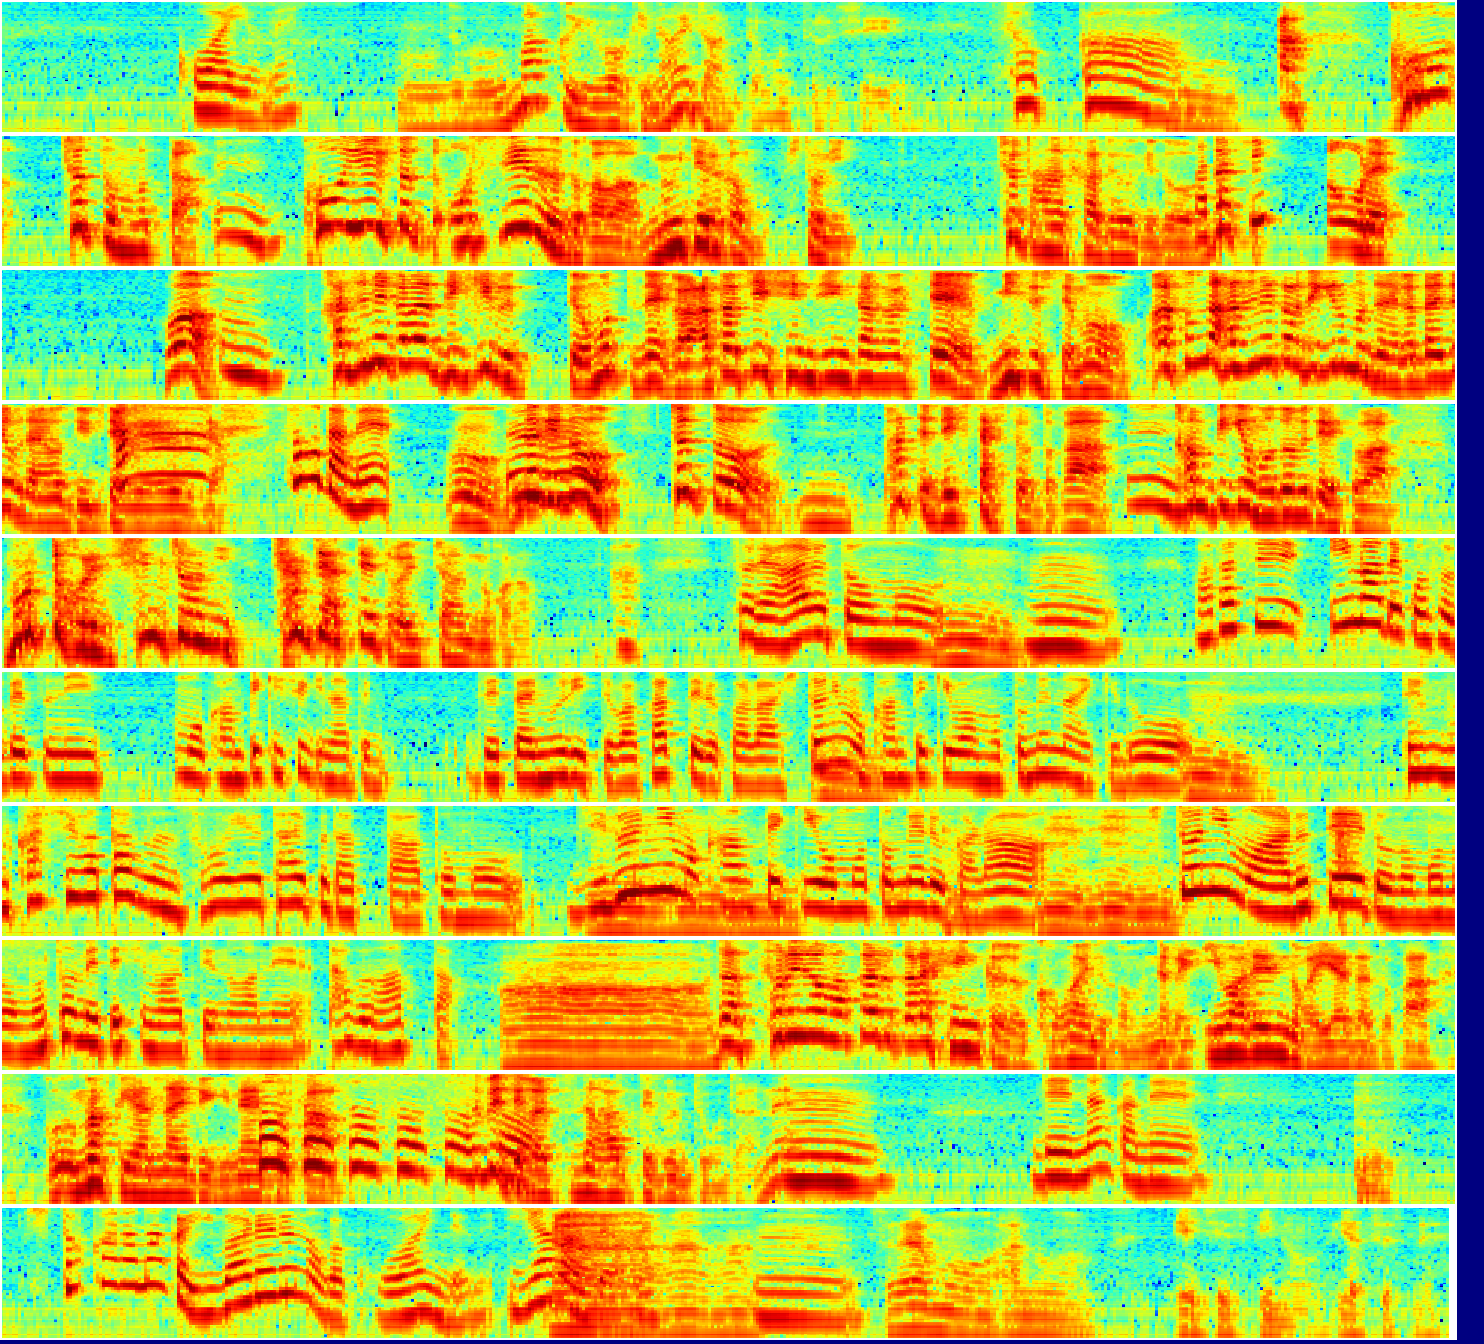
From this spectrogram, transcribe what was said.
怖いよね。うん、でもうまくいくわけないじゃんって思ってるし、そっか。うん、あこうちょっと思った。うん。こういう人って教えるのとかは向いてるかも人に。ちょっと話変わってくるけど。私？俺。は、うん。初めからできるって思ってないから新しい新人さんが来てミスしてもあそんな初めからできるもんじゃないから大丈夫だよって言ってくれるじゃん。そうだねうん、ん。だけど、ちょっとパッてできた人とか、うん。完璧を求めてる人はもっとこれ慎重にちゃんとやってとか言っちゃうのかな。それあると思う、ううん。ん私今でこそ別にもう完璧主義なんて絶対無理って分かってるから人にも完璧は求めないけど、うん。でも昔は多分そういうタイプだったと思う。自分にも完璧を求めるから、うん。うん。うん。人にもある程度のものを求めてしまうっていうのはね多分あったああだからそれが分かるから変化が怖いのかも。なんか言われるのが嫌だとかこううまくやんないといけないとかそうそうそうそうそう。そう全てがつながってくるってことだよね、うん。でなんかね人からなんか言われるのが怖いんだよね。嫌なんだよね。あーあーあー。うん。それはもうあの HSP のやつですね。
